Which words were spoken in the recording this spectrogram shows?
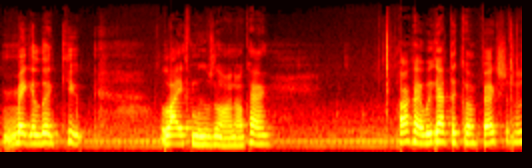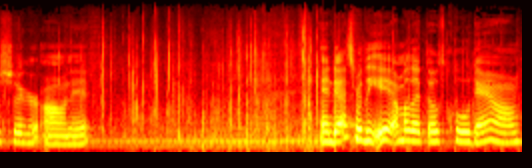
make it look cute. Life moves on, okay? Okay, we got the confectional sugar on it. And that's really it. I'm gonna let those cool down.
